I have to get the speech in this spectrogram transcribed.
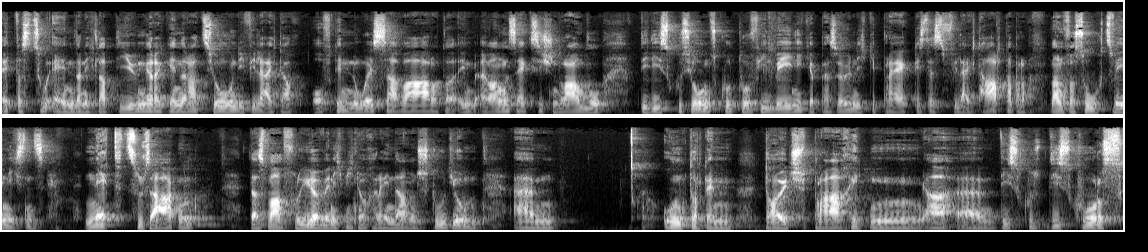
etwas zu ändern. Ich glaube, die jüngere Generation, die vielleicht auch oft in den USA war oder im angelsächsischen Raum, wo die Diskussionskultur viel weniger persönlich geprägt ist, das ist vielleicht hart, aber man versucht es wenigstens nett zu sagen. Das war früher, wenn ich mich noch erinnere ein Studium, ähm, unter dem deutschsprachigen ja, äh, Diskurs, Diskurs,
